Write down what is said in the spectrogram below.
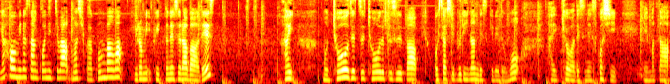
やっほー皆さんこんにちは。もしくはこんばんは。ひろみフィットネスラバーです。はい。もう超絶超絶スーパーお久しぶりなんですけれども。はい今日はですね少し、えまた、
